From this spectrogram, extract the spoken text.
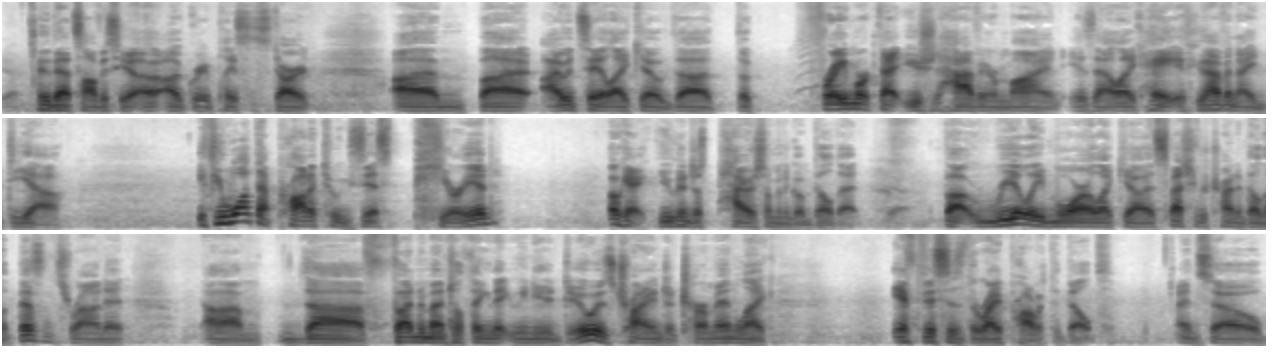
yeah. that's obviously a, a great place to start. Um, but I would say like you know the the framework that you should have in your mind is that like hey if you have an idea if you want that product to exist period okay you can just hire someone to go build it yeah. but really more like uh, especially if you're trying to build a business around it um, the fundamental thing that you need to do is try and determine like if this is the right product to build and so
